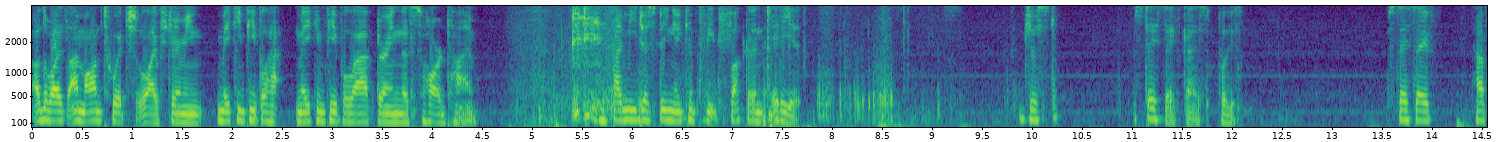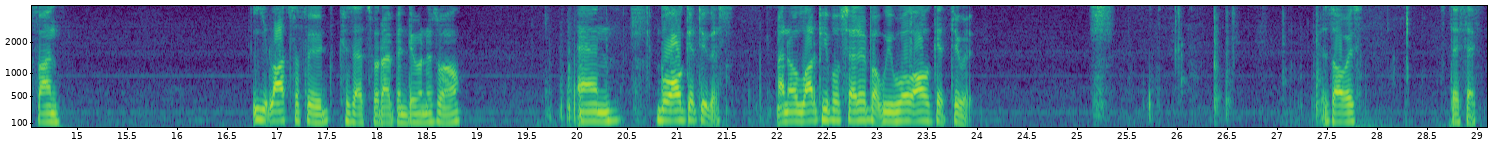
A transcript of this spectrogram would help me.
Otherwise, I'm on Twitch live streaming, making people making people laugh during this hard time. By me just being a complete fucking idiot. Just stay safe, guys, please. Stay safe. Have fun. Eat lots of food, because that's what I've been doing as well. And we'll all get through this. I know a lot of people have said it, but we will all get through it. As always, stay safe.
